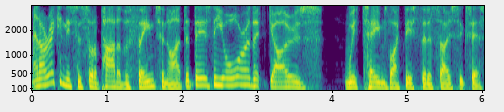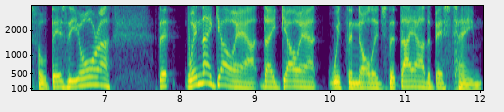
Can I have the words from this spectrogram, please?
and I reckon this is sort of part of the theme tonight that there's the aura that goes with teams like this that are so successful. There's the aura that when they go out, they go out with the knowledge that they are the best team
